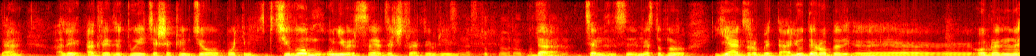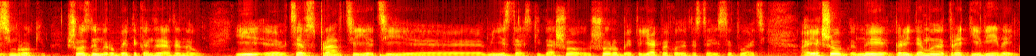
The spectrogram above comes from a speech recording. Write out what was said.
Да? Але акредитується ще крім цього, потім в цілому університет за четвертим Це наступного року. Да, це з- наступного року. Як зробити? А люди роблять, е, обрані на 7 років. Що з ними робити, кандидати наук? І е, це в справці є ці е, міністерські. Да? Що, що робити? Як виходити з цієї ситуації? А якщо ми перейдемо на третій рівень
